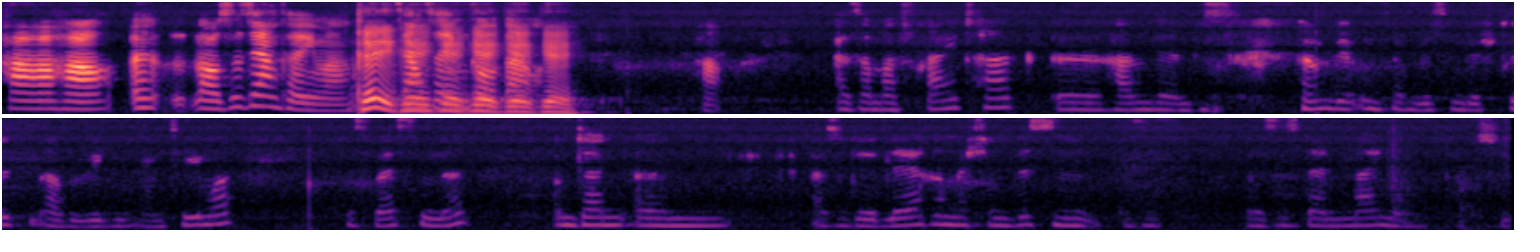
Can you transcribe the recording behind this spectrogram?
好好好，呃，老师这样可以吗？可以，可以，这样可以，可以，可以，声音够大吗可以。 Also am Freitag äh, haben, wir ein bisschen, haben wir uns ein bisschen gestritten, also wegen einem Thema, das weißt du, ne? Und dann, ähm, also der Lehrer möchte wissen, was ist, was ist deine Meinung dazu?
